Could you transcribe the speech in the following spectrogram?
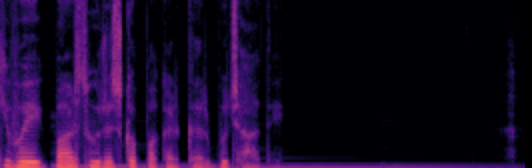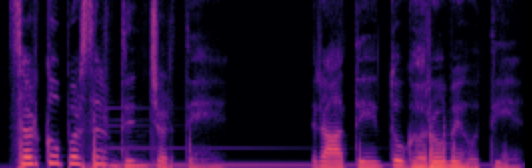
कि वो एक बार सूरज को पकड़कर बुझा दे। सड़कों पर सिर्फ़ दिन चढ़ते हैं, रातें तो घरों में होती हैं,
